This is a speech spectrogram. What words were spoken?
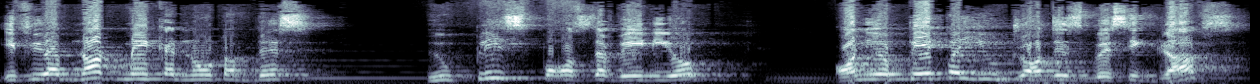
If you have not make a note of this, you please pause the video. On your paper, you draw these basic graphs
